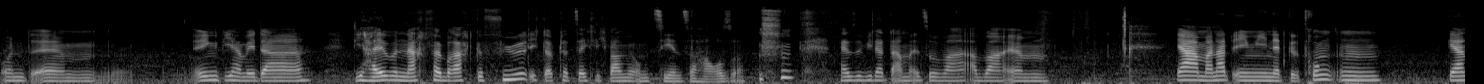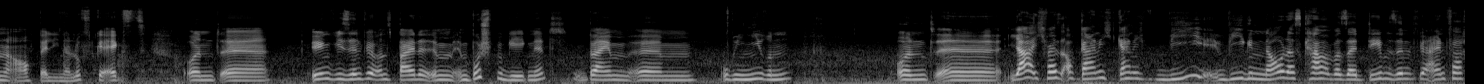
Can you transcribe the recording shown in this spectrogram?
Und ähm, irgendwie haben wir da die halbe Nacht verbracht, gefühlt. Ich glaube, tatsächlich waren wir um 10 zu Hause. also wie das damals so war. Aber ähm, ja, man hat irgendwie nett getrunken, gerne auch Berliner Luft geäxt. Und äh, irgendwie sind wir uns beide im, im Busch begegnet beim ähm, Urinieren. Und äh, ja, ich weiß auch gar nicht, gar nicht, wie, wie genau das kam, aber seitdem sind wir einfach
